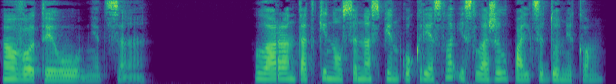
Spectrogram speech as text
«Вот и умница!» Лорант откинулся на спинку кресла и сложил пальцы домиком.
